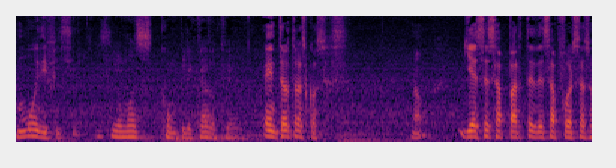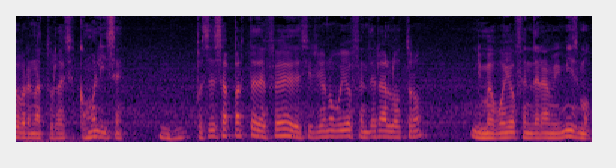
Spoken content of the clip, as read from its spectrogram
muy difícil. Es lo más complicado que... Entre otras cosas, ¿no? Y es esa parte de esa fuerza sobrenatural. ¿Cómo le hice? Pues esa parte de fe de decir yo no voy a ofender al otro ni me voy a ofender a mí mismo.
